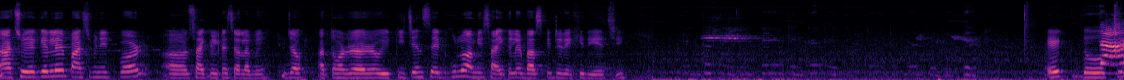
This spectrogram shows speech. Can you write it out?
নাচ হয়ে গেলে পাঁচ মিনিট পর সাইকেলটা চালাবে। যাও আর তোমার ওই কিচেন সেটগুলো আমি সাইকেলের বাস্কেটে রেখে দিয়েছি। টিক টিক থে।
